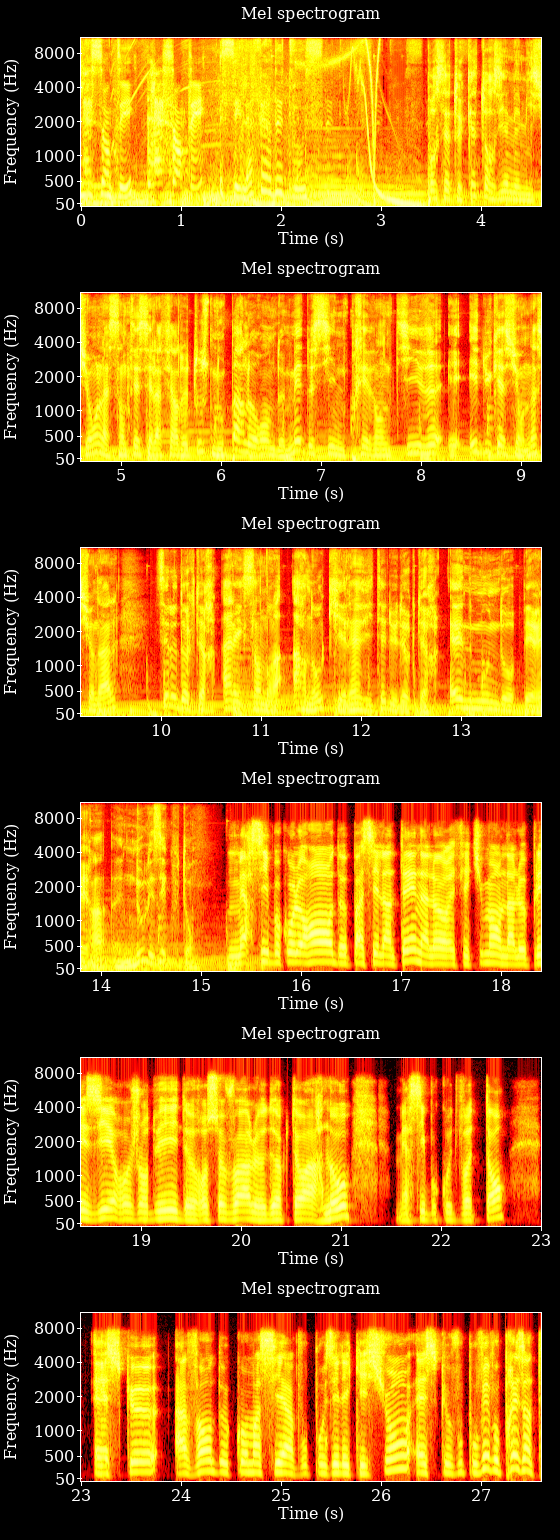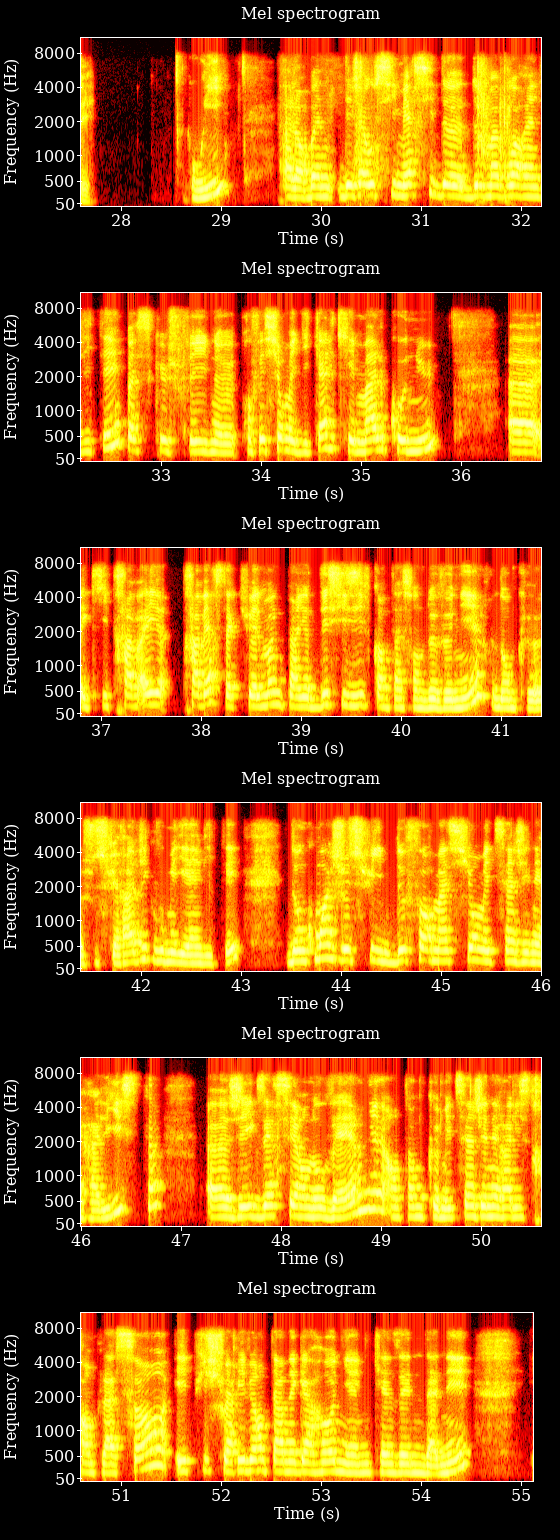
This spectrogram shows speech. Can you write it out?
La santé, la santé, c'est l'affaire de tous. Pour cette quatorzième émission, La santé c'est l'affaire de tous, nous parlerons de médecine préventive et éducation nationale. C'est le docteur Alexandra Arnaud qui est l'invité du docteur Edmundo Pereira. Nous les écoutons. Merci beaucoup Laurent de passer l'antenne. Alors effectivement, on a le plaisir aujourd'hui de recevoir le docteur Arnaud. Merci beaucoup de votre temps. Est-ce que avant de commencer à vous poser les questions, est-ce que vous pouvez vous présenter? Oui. Alors ben, déjà aussi merci de, de m'avoir invité parce que je fais une profession médicale qui est mal connue. Euh, et qui travaille, traverse actuellement une période décisive quant à son devenir. Donc, euh, je suis ravie que vous m'ayez invité. Donc, moi, je suis de formation médecin généraliste. Euh, j'ai exercé en Auvergne en tant que médecin généraliste remplaçant et puis je suis arrivée en Tarn-et-Garonne il y a une quinzaine d'années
